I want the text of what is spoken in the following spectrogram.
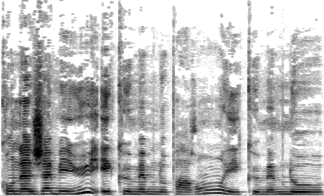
qu'on n'a jamais eu et que même nos parents et que même nos,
